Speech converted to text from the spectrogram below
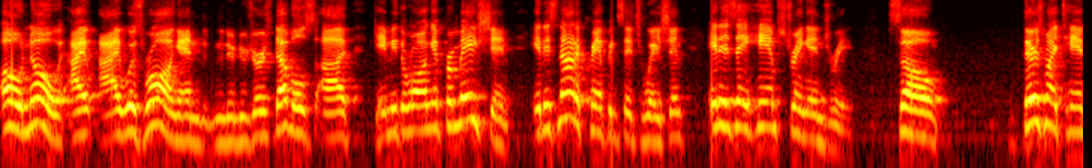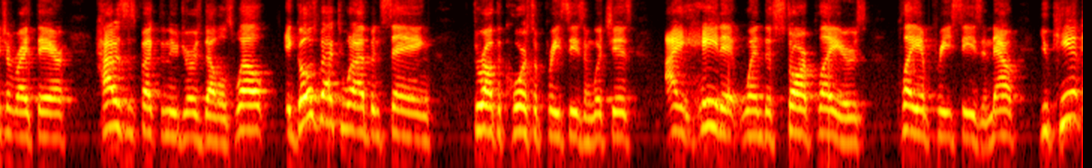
Oh no, I I was wrong, and the New Jersey Devils uh, gave me the wrong information. It is not a cramping situation. It is a hamstring injury. So there's my tangent right there. How does this affect the New Jersey Devils? Well, it goes back to what I've been saying throughout the course of preseason, which is I hate it when the star players play in preseason. Now, you can't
